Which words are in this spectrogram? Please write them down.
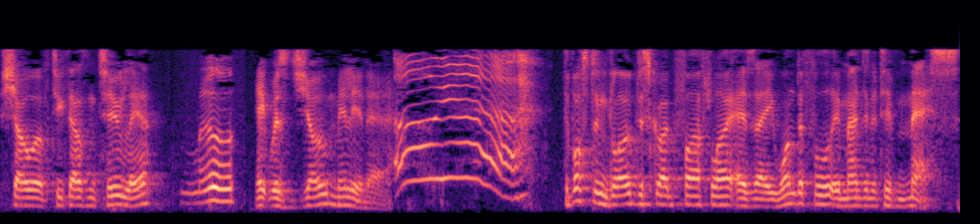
show of 2002, Leah? No. It was Joe Millionaire. Oh yeah. The Boston Globe described Firefly as a wonderful, imaginative mess,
